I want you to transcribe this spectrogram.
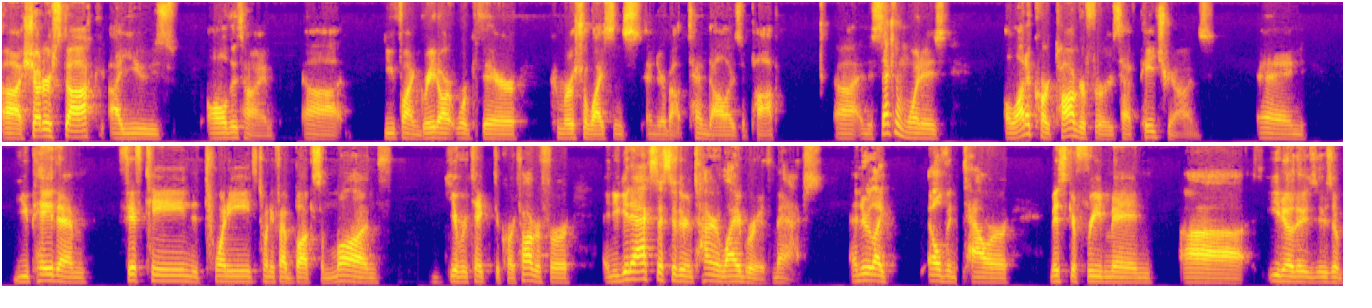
uh, Shutterstock I use all the time. Uh, you find great artwork there, commercial license, and they're about ten dollars a pop. Uh, and the second one is a lot of cartographers have Patreons, and you pay them 15 to 20 to 25 bucks a month, give or take the cartographer, and you get access to their entire library of maps. And they're like Elven Tower, Miska Fredman. Uh, you know, there's there's a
